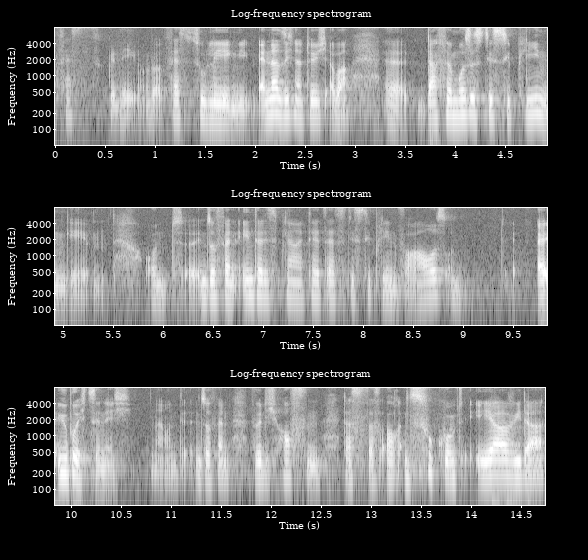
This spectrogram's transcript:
festgelegt oder festzulegen. Die ändern sich natürlich, aber äh, dafür muss es Disziplinen geben. Und äh, insofern Interdisziplinarität setzt Disziplinen voraus und erübrigt sie nicht. Ja, und insofern würde ich hoffen, dass das auch in Zukunft eher wieder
